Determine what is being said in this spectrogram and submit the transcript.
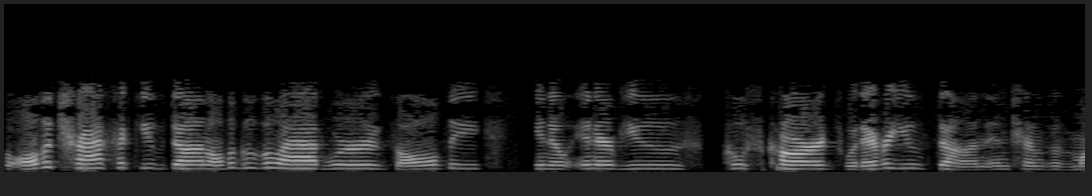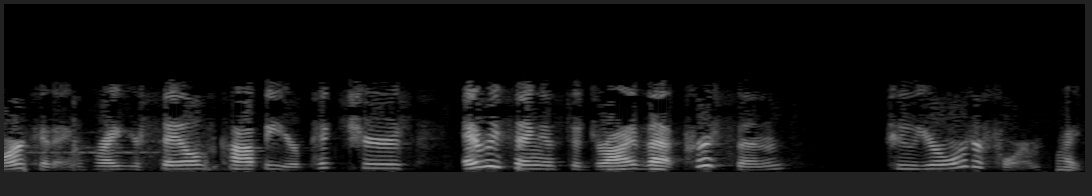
So all the traffic you've done, all the Google AdWords, all the, you know, interviews, postcards, whatever you've done in terms of marketing, right? Your sales copy, your pictures, everything is to drive that person to your order form. Right.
